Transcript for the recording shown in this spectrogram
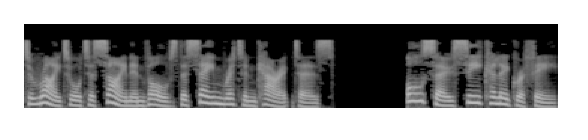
to write or to sign involves the same written characters. Also see calligraphy.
